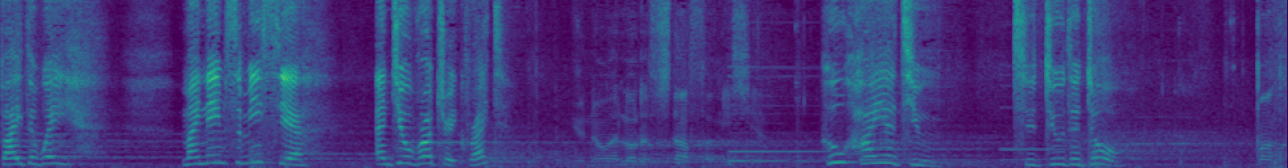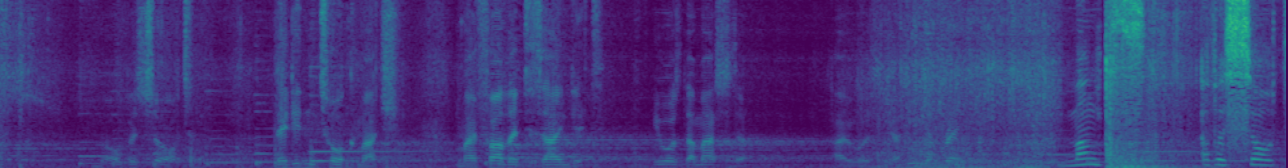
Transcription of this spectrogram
By the way, my name's Amicia, and you're Roderick, right? A lot of stuff, Amicia. Who hired you to do the door? Monks of a sort. They didn't talk much. My father designed it. He was the master. I was just a friend. Monks of a sort,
